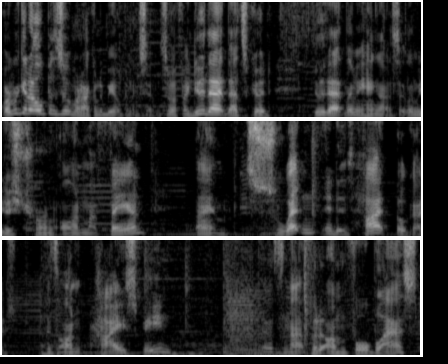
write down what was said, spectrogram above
are we going to open soon? We're not going to be opening soon. So if I do that, that's good. Do that. Let me, hang on a sec. Let me just turn on my fan. I am sweating. It is hot. Oh, God. It's on high speed. Let's not put it on full blast.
